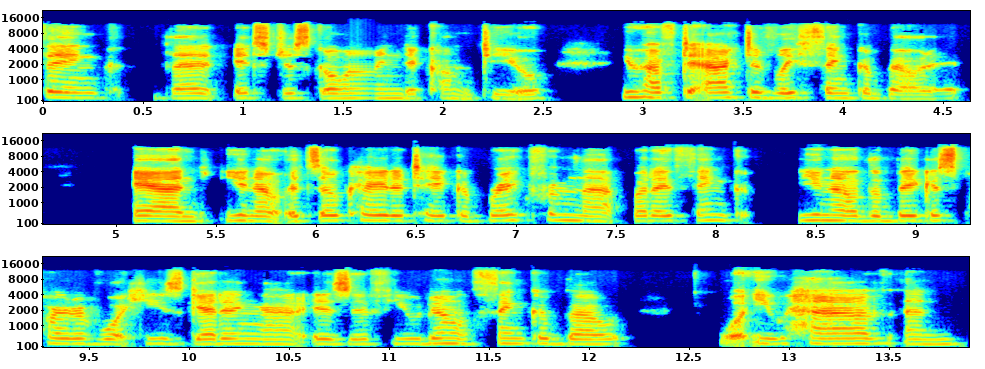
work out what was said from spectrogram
think that it's just going to come to you. You have to actively think about it. And, you know, it's okay to take a break from that. But I think, you know, the biggest part of what he's getting at is if you don't think about what you have and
